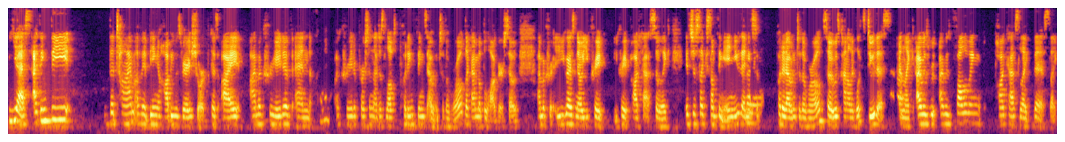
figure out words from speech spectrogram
Yes, I think the the time of it being a hobby was very short because I I'm a creative and a creative person that just loves putting things out into the world. Like I'm a blogger, so I'm a you guys know you create you create podcasts, so like it's just like something in you that needs to put it out into the world. So it was kind of like, let's do this. And like, I was, I was following podcasts like this, like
